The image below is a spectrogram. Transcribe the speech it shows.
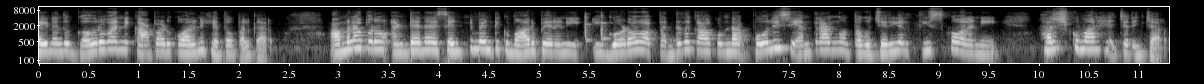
అయినందుకు గౌరవాన్ని కాపాడుకోవాలని హితవు పలికారు. అమలాపురం అంటేనే సెంటిమెంట్కు మారుపేరని ఈ గొడవ పెద్దది కాకుండా పోలీసు యంత్రాంగం తగు చర్యలు తీసుకోవాలని హర్ష్ కుమార్ హెచ్చరించారు.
